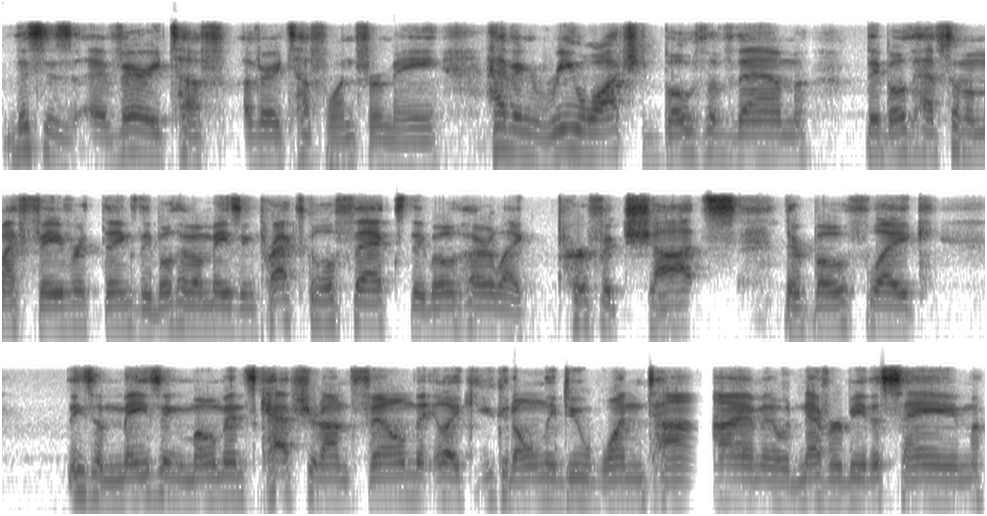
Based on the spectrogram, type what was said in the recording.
This is a very tough, a very tough one for me. Having rewatched both of them, they both have some of my favorite things. They both have amazing practical effects. They both are like perfect shots. They're both like these amazing moments captured on film that like you could only do one time and it would never be the same.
